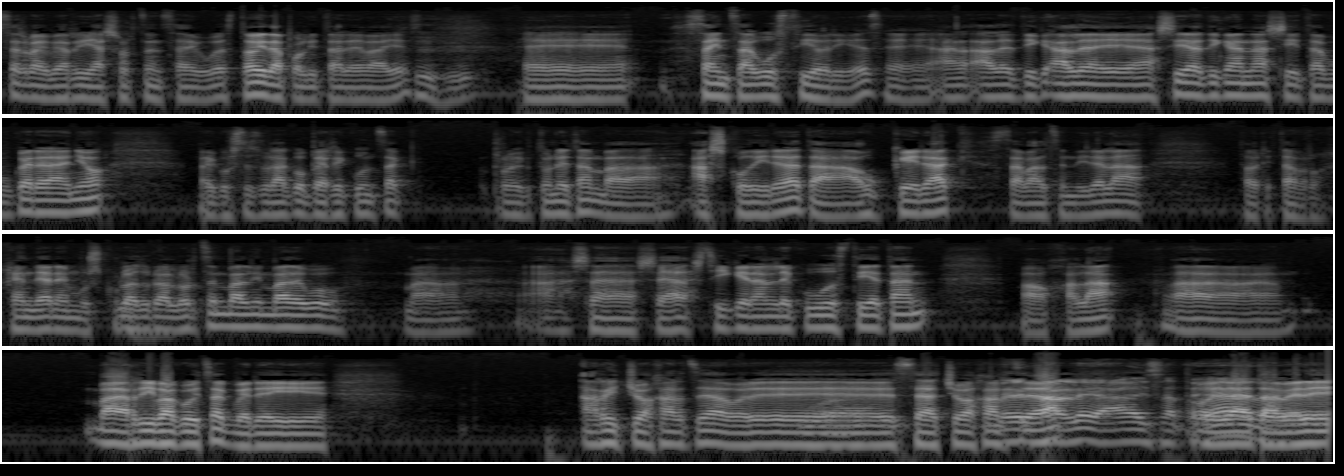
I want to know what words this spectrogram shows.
zerbait berria sortzen zaigu, ez? Toi da politare bai, ez? Mm zaintza guzti hori, ez? E, aldetik, alde hasieratik hasi eta bukera daño, ba, ikustezulako berrikuntza proiektu honetan, ba, asko direla, eta aukerak zabaltzen direla, eta hori, eta jendearen muskulatura lortzen baldin badegu, ba, zehaztik eran leku guztietan, ba, ojala, ba, ba, herri bakoitzak bere arritxoa jartzea, bere bai. zehatxoa jartzea. Bere izatea. Oida, eta bere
